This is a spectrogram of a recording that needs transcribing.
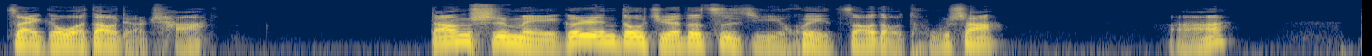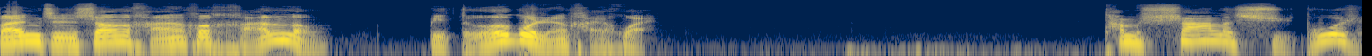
再给我倒点茶。”当时每个人都觉得自己会遭到屠杀，啊，斑疹伤寒和寒冷比德国人还坏。他们杀了许多人。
